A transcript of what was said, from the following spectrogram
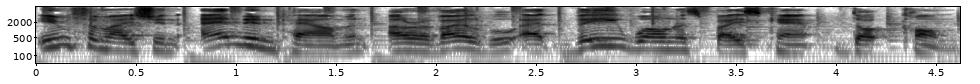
information, and empowerment are available at thewellnessbasecamp.com.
